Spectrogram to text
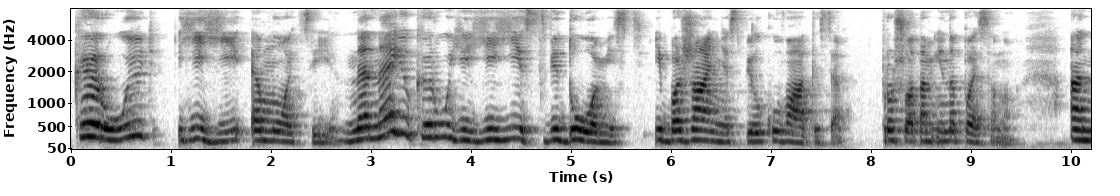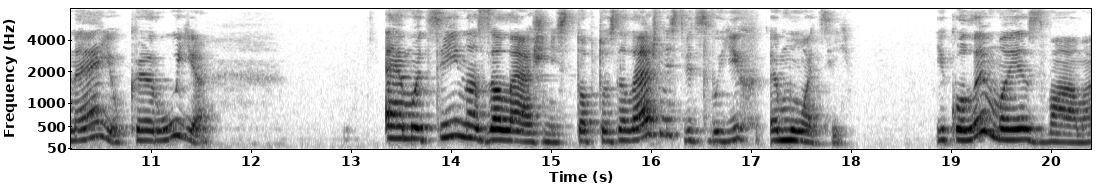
керують її емоції. Не нею керує її свідомість і бажання спілкуватися, про що там і написано, а нею керує емоційна залежність, тобто залежність від своїх емоцій. І коли ми з вами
